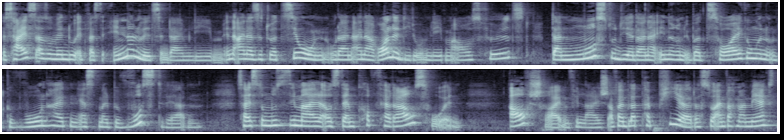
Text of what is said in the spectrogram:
Das heißt also, wenn du etwas ändern willst in deinem Leben, in einer Situation oder in einer Rolle, die du im Leben ausfüllst, dann musst du dir deiner inneren Überzeugungen und Gewohnheiten erstmal bewusst werden. Das heißt, du musst sie mal aus deinem Kopf herausholen, aufschreiben vielleicht auf ein Blatt Papier, dass du einfach mal merkst,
